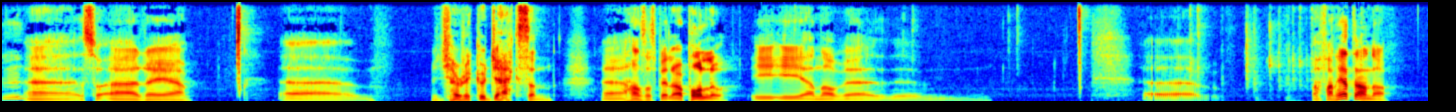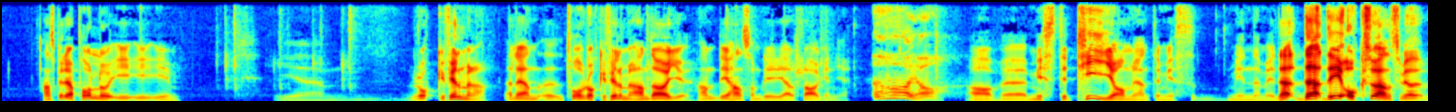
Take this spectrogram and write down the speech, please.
Mm. eh, så är det eh, Jericho Jackson. Eh, han som spelar Apollo i, i en av eh, eh, vad fan heter han då? Han spelar Apollo i, i, i, i eh, Rocky-filmerna. Eller en, två av Rocky-filmerna. Han dör ju. Han, det är han som blir ihjälslagen ju Ah, ja. av eh, Mr T om jag inte missminner mig. Det, det, det är också en som, jag,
